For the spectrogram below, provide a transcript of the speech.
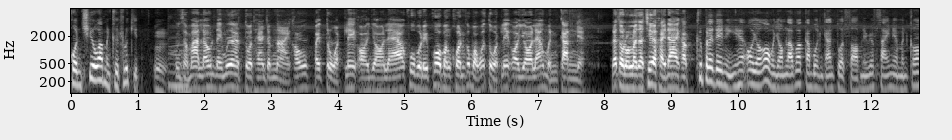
คนเชื่อว่ามันคือธุรกิจอืมคุณสามารถแล้วในเมื่อตัวแทนจำหน่ายเขาไปตรวจเลขออยแล้ว ผู้บริโภคบางคนก็บอกว่าตรวจเลขออยแล้วเหมือนกันเนี่ย แล้วตกลงเราจะเชื่อใครได้ครับ คือประเด็นอย่างนี้ฮะออยก็ออกมายอมรับว่ากระบวนการตรวจสอบในเว็บไซต์เนี่ยมันก็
